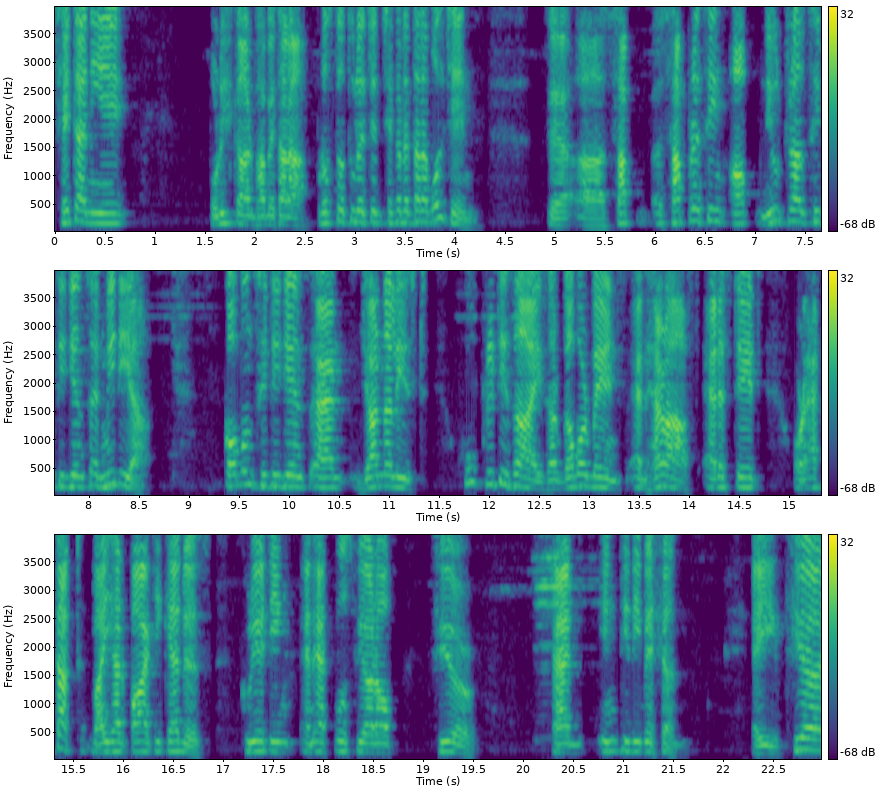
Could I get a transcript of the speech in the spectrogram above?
সেটা নিয়ে পরিষ্কারভাবে তারা প্রস্তুত তুলেছেন। সেখানে তারা বলছেন suppressing of neutral citizens and media, common citizens and journalist who criticise our government and harassed arrested or attacked by her party cadres, creating an atmosphere of fear and intimation এই ফিয়ার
